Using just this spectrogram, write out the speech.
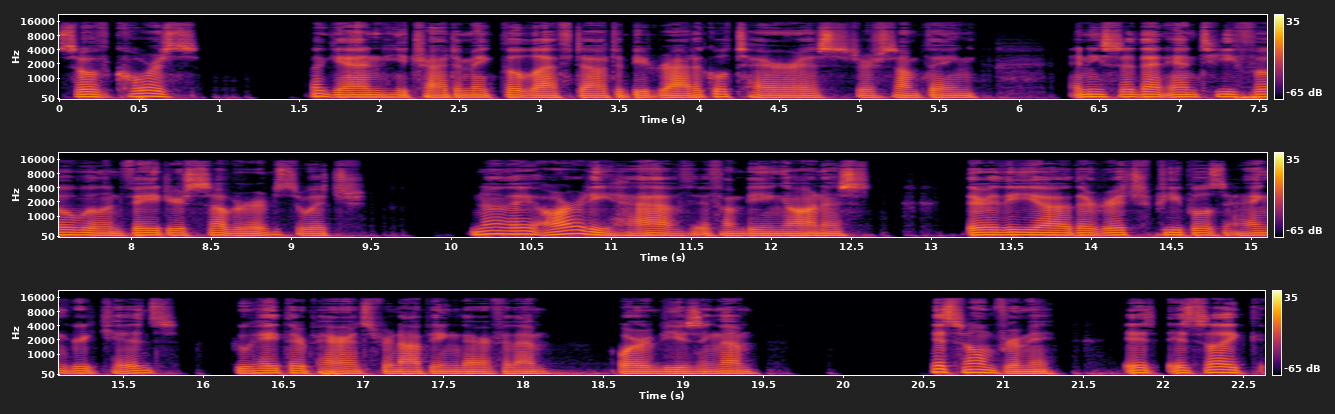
So of course, again, he tried to make the left out to be radical terrorists or something. And he said that Antifa will invade your suburbs, which no, they already have, if I'm being honest. They're the uh, the rich people's angry kids who hate their parents for not being there for them or abusing them. Hits home for me. It it's like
